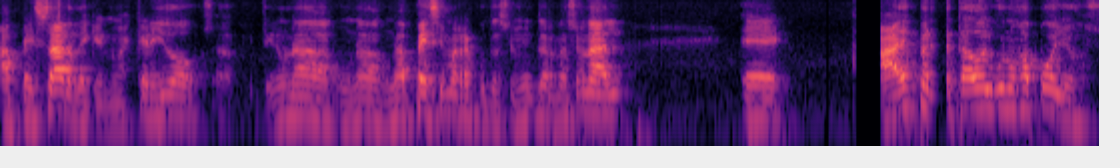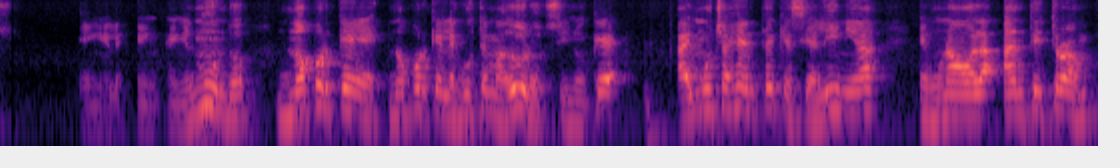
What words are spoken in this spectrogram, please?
a pesar de que no es querido, tiene una, pésima reputación internacional, eh, ha despertado algunos apoyos en el, mundo, no porque, no porque les guste Maduro, sino que hay mucha gente que se alinea en una ola anti-Trump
